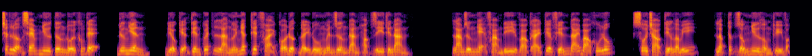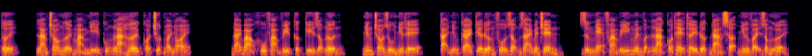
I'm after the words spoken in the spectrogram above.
chất lượng xem như tương đối không tệ. Đương nhiên, điều kiện tiên quyết là ngươi nhất thiết phải có được đầy đủ nguyên dương đan hoặc di thiên đan. Làm dừng nhẹ phàm đi vào cái kia phiến đái bảo khu lúc, xôi trào tiếng ở mỹ lập tức giống như hồng thủy vào tới, làm cho người mảng nhĩ cũng là hơi có chút nói nhói. Đái bảo khu phạm vi cực kỳ rộng lớn, nhưng cho dù như thế, tại những cái kia đường phố rộng rãi bên trên, rừng nhẹ phàm y nguyên vẫn là có thể thấy được đáng sợ như vậy dòng người.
